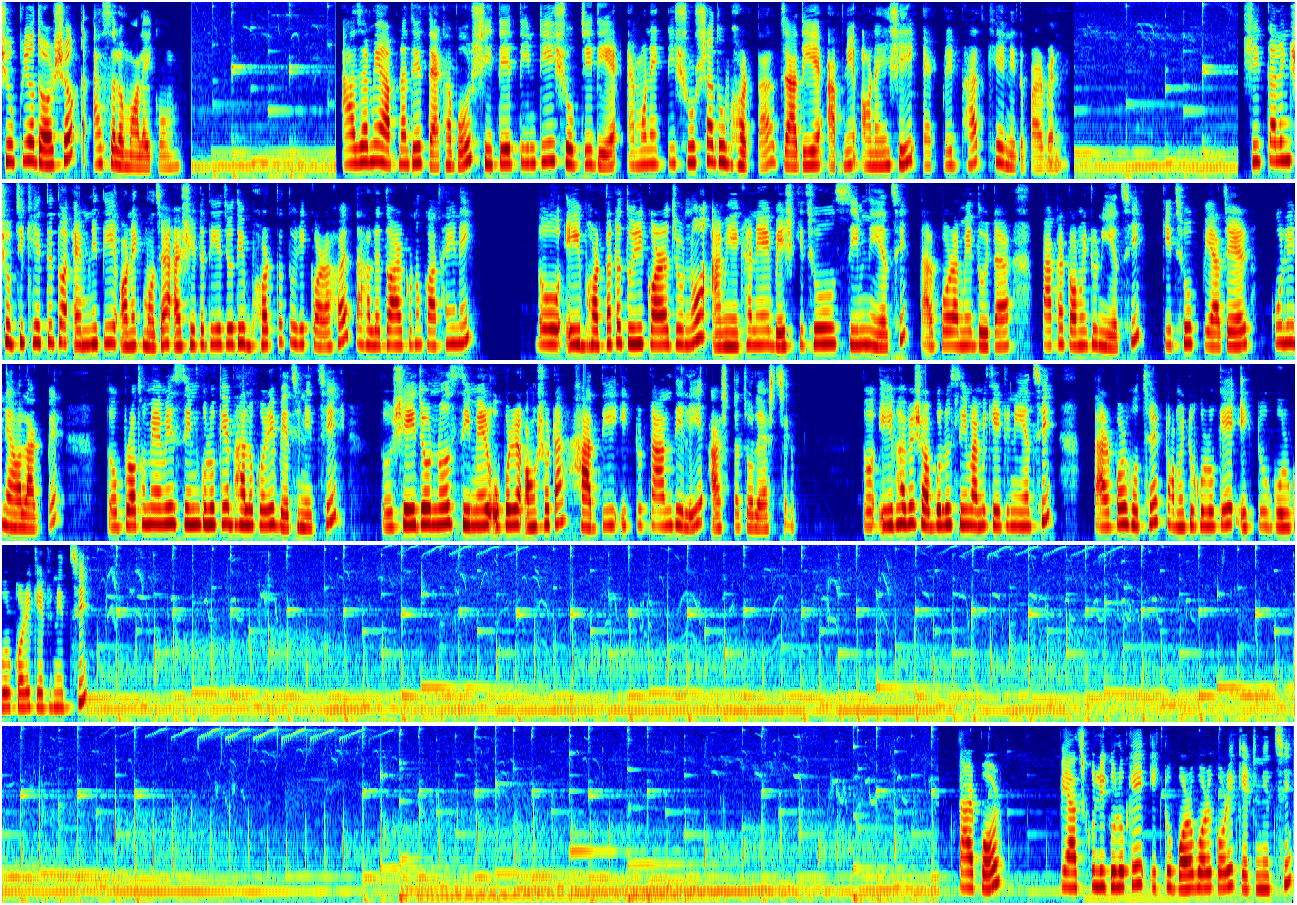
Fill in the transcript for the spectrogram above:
সুপ্রিয় দর্শক, আসসালামু আলাইকুম। আজ আমি আপনাদের দেখাবো শীতের তিনটি সবজি দিয়ে এমন একটি সুস্বাদু ভর্তা যা দিয়ে আপনি অনায়াসেই এক প্লেট ভাত খেয়ে নিতে পারবেন। শীতকালীন সবজি খেতে তো এমনিতেই অনেক মজা, আর সেটা দিয়ে যদি ভর্তা তৈরি করা হয়, তাহলে তো আর কোনো কথাই নেই। তো এই ভর্তাটা তৈরি করার জন্য আমি এখানে বেশ কিছু সিম নিয়েছি, তারপর আমি দুইটা পাকা টমেটো নিয়েছি, কিছু পেঁয়াজের কুলি নেওয়া লাগবে। তো প্রথমে আমি সিমগুলোকে ভালো করে বেছে নিচ্ছি। তো সেই জন্য সিমের উপরের অংশটা হাত দিয়ে একটু টান দিলেই আঁশটা চলে আসছে। তো এইভাবে সবগুলো সিম আমি কেটে নিয়েছি। তারপর হচ্ছে টমেটোগুলোকে একটু গোল গোল করে কেটে নিচ্ছি। তারপর পেঁয়াজ কুলিগুলোকে একটু বড় বড় করে কেটে নিচ্ছি।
